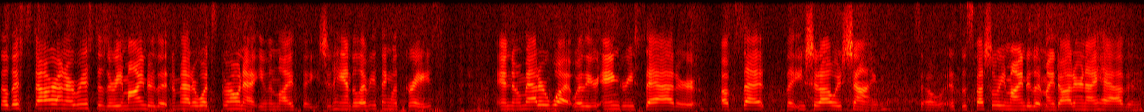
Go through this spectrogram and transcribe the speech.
So this star on our wrist is a reminder that no matter what's thrown at you in life that you should handle everything with grace and no matter what, whether you're angry, sad, or upset, that you should always shine. So it's a special reminder that my daughter and I have, and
